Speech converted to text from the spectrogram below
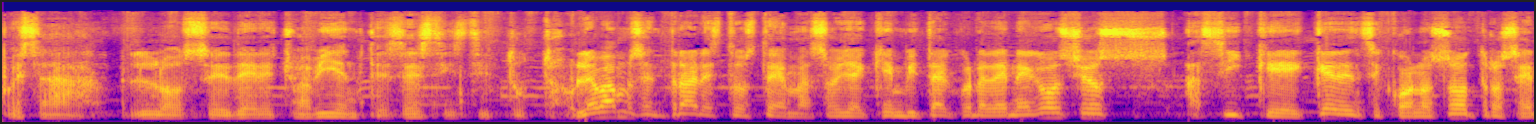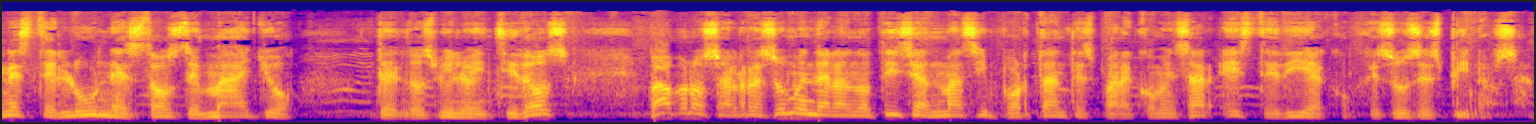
pues a los eh, derechohabientes de este instituto. Le vamos a entrar a estos temas hoy aquí en Bitácora de Negocios, así que quédense con nosotros en este lunes 2 de mayo del 2022. Vámonos al resumen de las noticias más importantes para comenzar este día con Jesús Espinosa.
